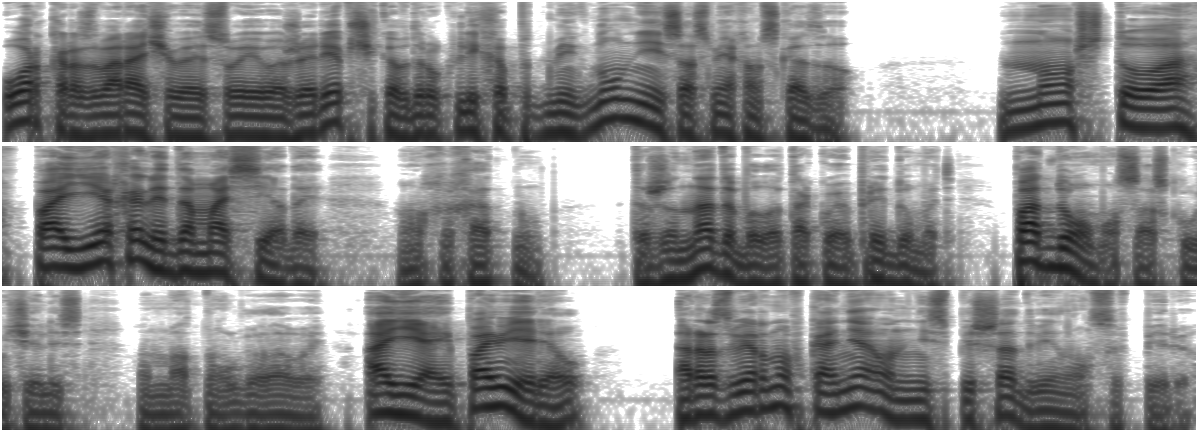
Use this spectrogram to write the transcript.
Орк, разворачивая своего жеребчика, вдруг лихо подмигнул мне и со смехом сказал. «Ну что, поехали, домоседы!» Он хохотнул. «Это же надо было такое придумать. По дому соскучились!» Он мотнул головой. «А я и поверил!» Развернув коня, он не спеша двинулся вперед.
